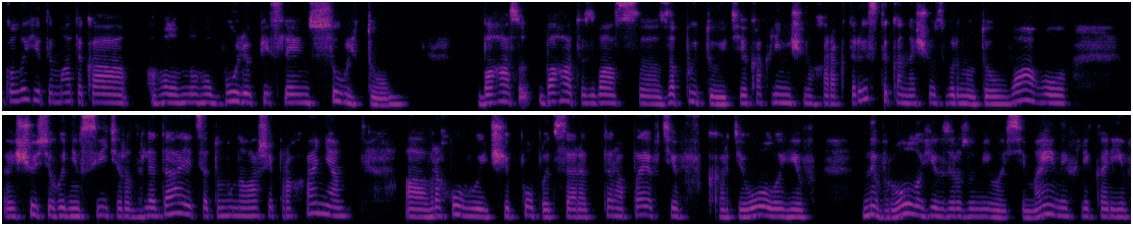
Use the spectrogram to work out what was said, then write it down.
колеги, тематика головного болю після інсульту. Багато, багато з вас е, запитують, яка клінічна характеристика, на що звернути увагу, е, що сьогодні в світі розглядається. Тому на ваші прохання, враховуючи попит серед терапевтів, кардіологів, неврологів, зрозуміло, сімейних лікарів,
